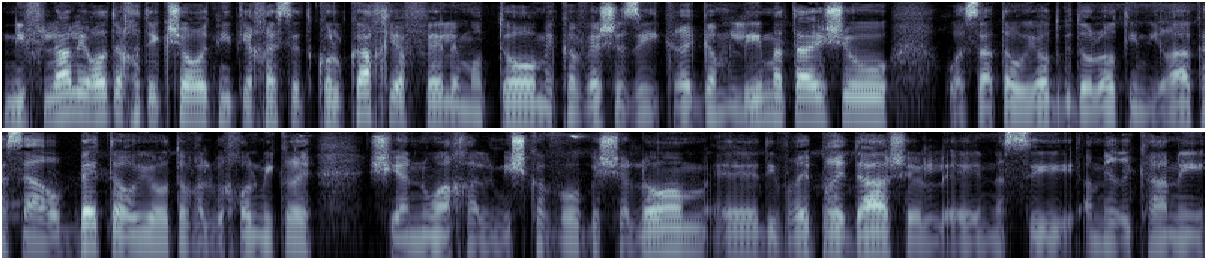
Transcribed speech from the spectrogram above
נפלא לראות איך התקשורת מתייחסת כל כך יפה למותו, מקווה שזה יקרה גם לי מתישהו. הוא עשה טעויות גדולות עם עיראק, עשה הרבה טעויות, אבל בכל מקרה שינוח על משכבו בשלום. אה, דברי פרידה של אה, נשיא אמריקני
